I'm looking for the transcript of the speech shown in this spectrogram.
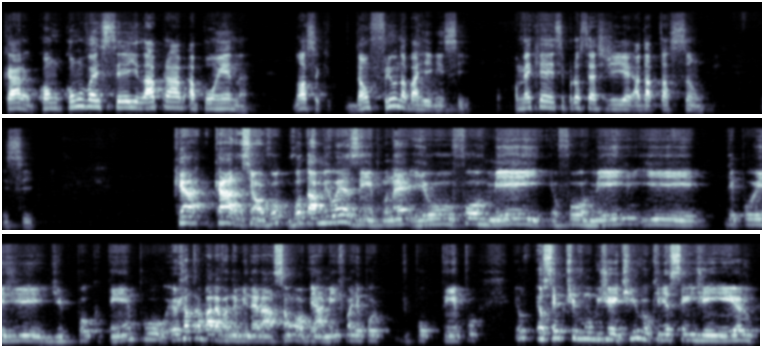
cara, como, como vai ser ir lá para a Poena? Nossa, dá um frio na barriga em si. Como é que é esse processo de adaptação em si? Cara, assim, ó, vou, vou, dar meu exemplo, né? Eu formei, eu formei e depois de, de pouco tempo, eu já trabalhava na mineração, obviamente, mas depois de pouco tempo, eu, eu sempre tive um objetivo, eu queria ser engenheiro,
